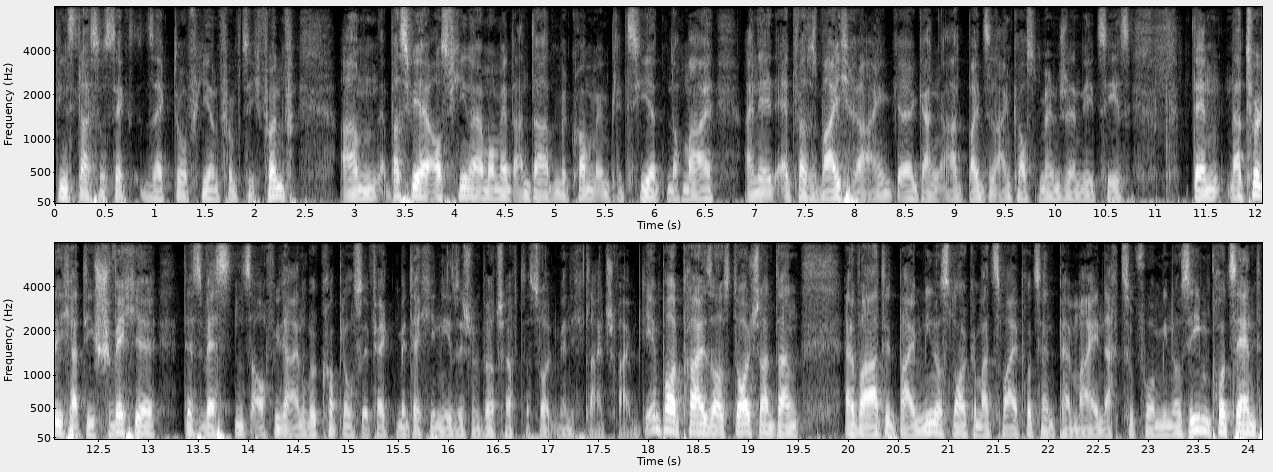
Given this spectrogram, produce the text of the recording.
Dienstleistungssektor 54,5. Ähm, was wir aus China im Moment an Daten bekommen, impliziert nochmal eine etwas weichere Eingangart bei diesen Einkaufsmanager-Indizes. Denn natürlich hat die Schwäche des Westens auch wieder einen Rückkopplungseffekt mit der chinesischen Wirtschaft. Das sollten wir nicht kleinschreiben. Die Importpreise aus Deutschland dann erwartet bei minus 9,2 Prozent per Mai nach zuvor minus 7 Prozent.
